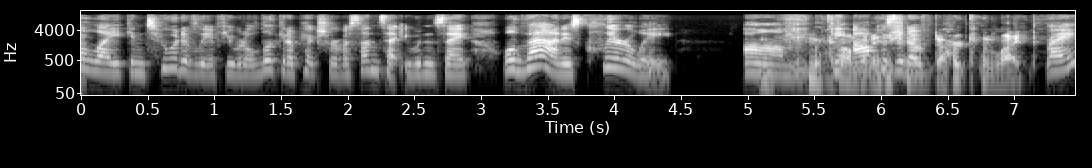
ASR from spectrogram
not- like intuitively if you were to look at a picture of a sunset you wouldn't say well that is clearly um the the combination opposite of of dark and light. right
